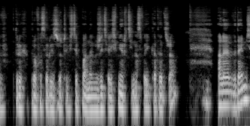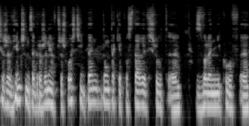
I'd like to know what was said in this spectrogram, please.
w których profesor jest rzeczywiście panem życia i śmierci na swojej katedrze, ale wydaje mi się, że większym zagrożeniem w przyszłości będą takie postawy wśród e, zwolenników e,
